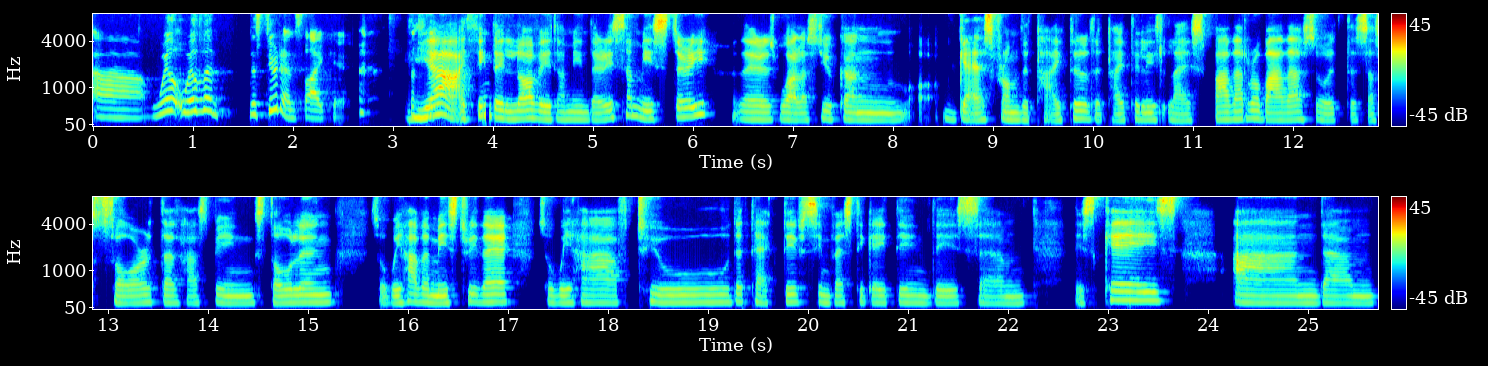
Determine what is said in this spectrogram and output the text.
Uh, will will the, the students like it? yeah, I think they love it. I mean, there is a mystery there as well as you can uh, guess from the title. The title is La Espada Robada, so it is a sword that has been stolen. So we have a mystery there. So we have two detectives investigating this um, this case and um,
